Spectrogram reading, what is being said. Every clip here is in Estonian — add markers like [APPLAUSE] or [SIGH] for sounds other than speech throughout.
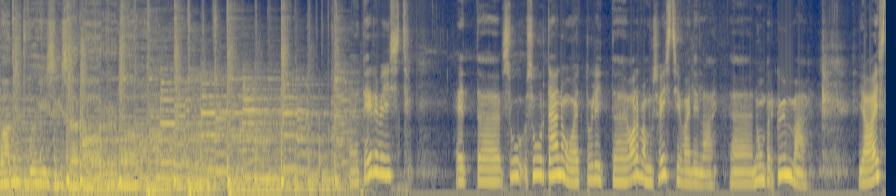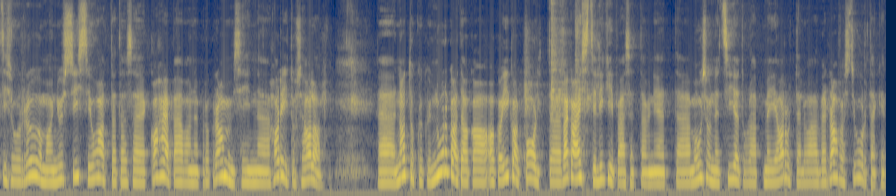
arva nüüd või siis ära arva. tervist, et äh, su suur tänu, et tulite Arvamusfestivalile äh, number kümme. Ja hästi suur rõõm on just sisse juhatada see kahepäevane programm siin äh, hariduse alal natuke küll nurga taga, aga igalt poolt väga hästi ligipääsetav, nii et ma usun, et siia tuleb meie arutelu ajal veel rahvast juurdegi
